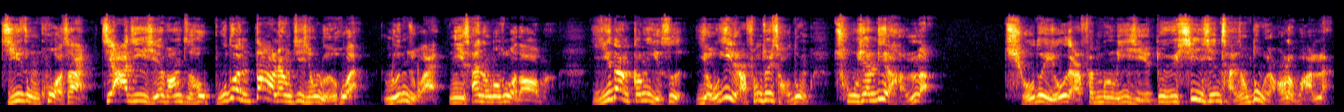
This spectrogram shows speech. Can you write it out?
集中扩散，夹击协防之后，不断大量进行轮换。轮转，你才能够做到嘛？一旦更衣室有一点风吹草动，出现裂痕了，球队有点分崩离析，对于信心产生动摇了，完了。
